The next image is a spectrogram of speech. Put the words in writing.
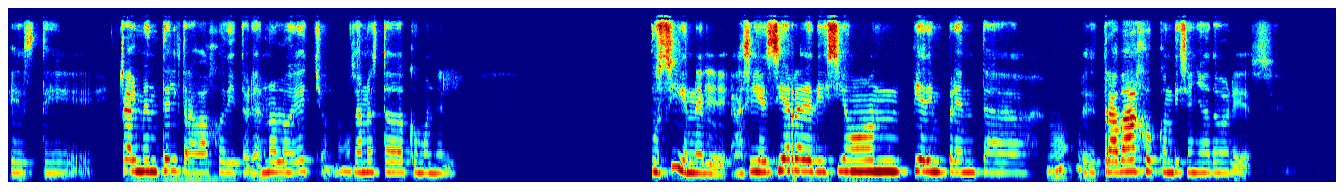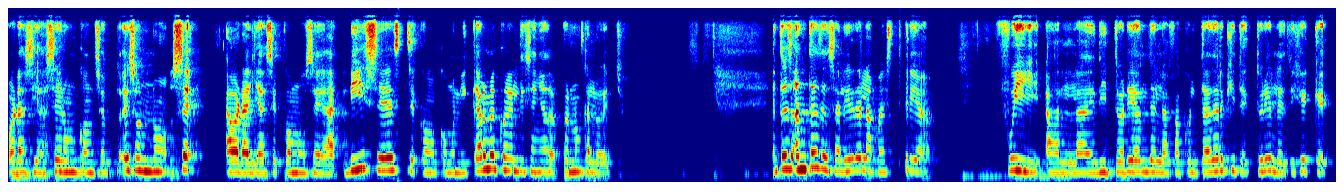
este, realmente el trabajo editorial, no lo he hecho, ¿no? O sea, no he estado como en el, pues sí, en el así cierre de edición, pie de imprenta, ¿no? Eh, trabajo con diseñadores, ahora sí hacer un concepto. Eso no sé, ahora ya sé cómo se dice, sé cómo comunicarme con el diseñador, pero nunca lo he hecho. Entonces, antes de salir de la maestría, fui a la editorial de la Facultad de Arquitectura y les dije que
